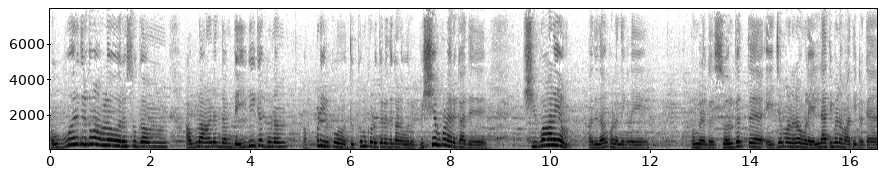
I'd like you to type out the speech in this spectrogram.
ஒவ்வொருத்தருக்கும் அவ்வளோ ஒரு சுகம் அவ்வளோ ஆனந்தம் தெய்வீக குணம். அப்படி இருக்கும். துக்கம் கொடுக்கறதுக்கான ஒரு விஷயம் கூட இருக்காது. சிவாலயம் அதுதான் குழந்தைங்களே. உங்களுக்கு சொர்க்கத்தை எஜமானனா உங்களை எல்லாத்தையுமே நான் மாத்திட்டு இருக்கேன்.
